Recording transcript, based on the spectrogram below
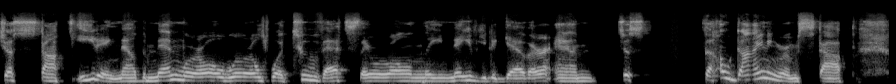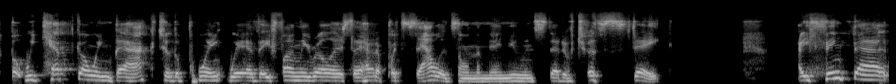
just stopped eating. Now the men were all World War II vets. They were all in the Navy together and just the whole dining room stopped. But we kept going back to the point where they finally realized they had to put salads on the menu instead of just steak. I think that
